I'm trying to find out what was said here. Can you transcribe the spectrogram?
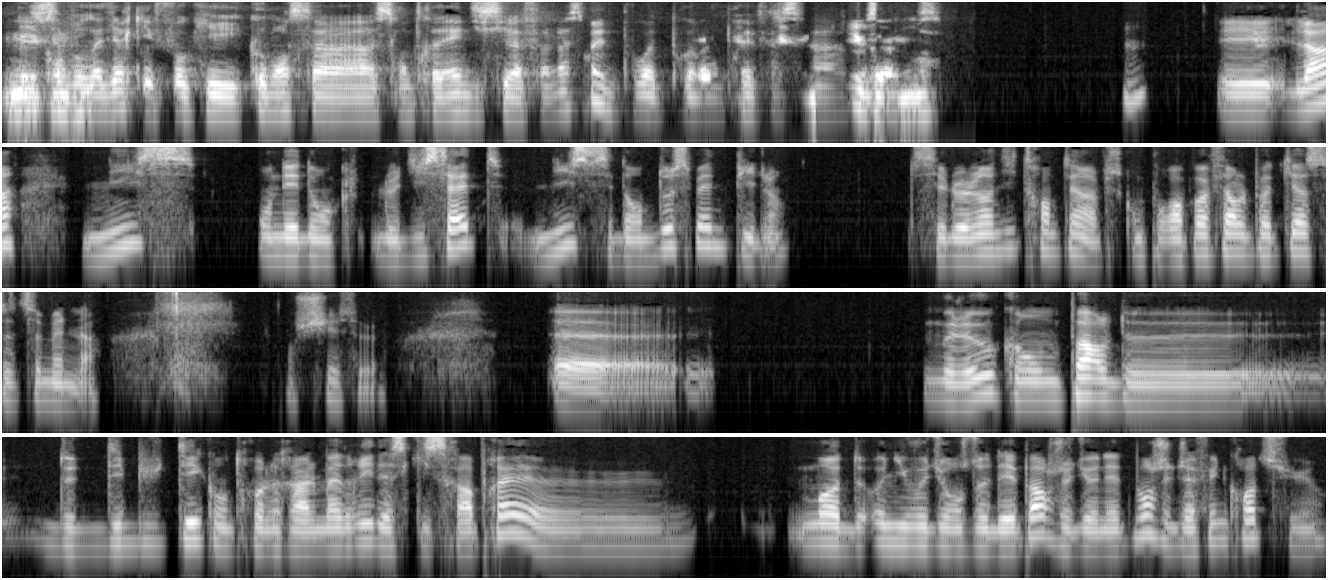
Mais Nice, voudrait dire qu'il faut qu'il commence à s'entraîner d'ici la fin de la semaine pour être vraiment prêt face à. Nice. Et là, Nice, on est donc le 17. Nice, c'est dans deux semaines pile. hein. C'est le lundi 31, parce qu'on pourra pas faire le podcast cette semaine-là. On chier ceux Euh... Moi, j'avoue, quand on parle de... de débuter contre le Real Madrid, est-ce qu'il sera prêt Euh, Moi, au niveau du 11 de départ, je dis honnêtement, j'ai déjà fait une croix dessus. hein.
